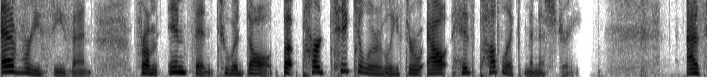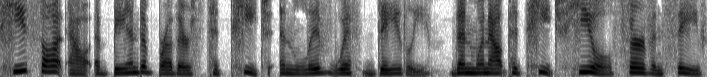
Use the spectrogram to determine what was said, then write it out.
every season, from infant to adult, but particularly throughout his public ministry. As he sought out a band of brothers to teach and live with daily, then went out to teach, heal, serve, and save,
